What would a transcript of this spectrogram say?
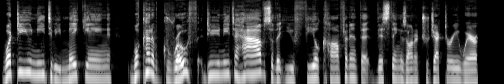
What do you need to be making? What kind of growth do you need to have so that you feel confident that this thing is on a trajectory where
